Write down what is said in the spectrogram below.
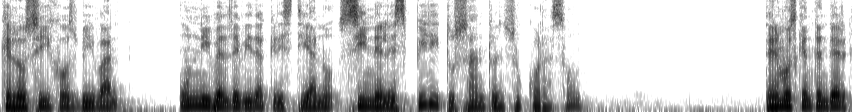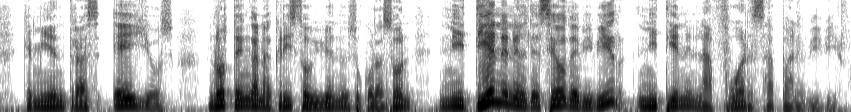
que los hijos vivan un nivel de vida cristiano sin el Espíritu Santo en su corazón. Tenemos que entender que mientras ellos no tengan a Cristo viviendo en su corazón, ni tienen el deseo de vivir, ni tienen la fuerza para vivir.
